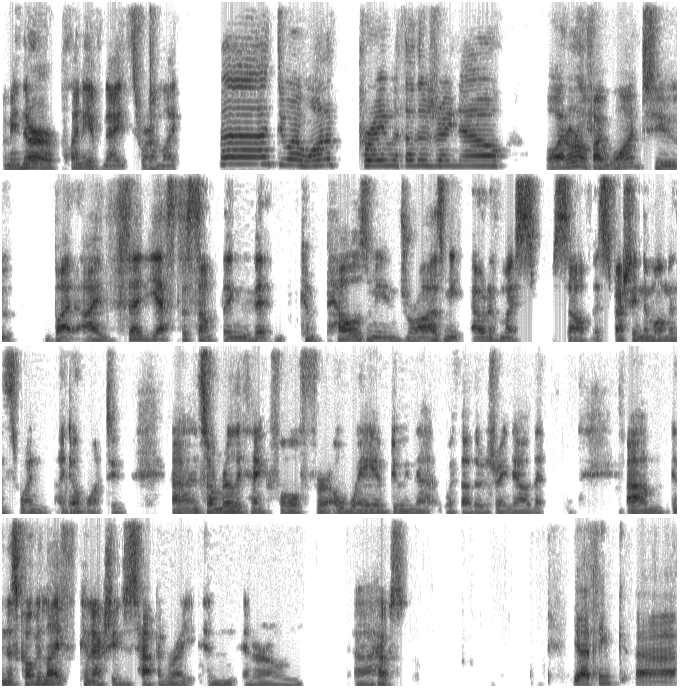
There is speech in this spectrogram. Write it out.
I mean, there are plenty of nights where I'm like, ah, do I want to pray with others right now? well, I don't know if I want to, but I've said yes to something that compels me and draws me out of myself, especially in the moments when I don't want to. Uh, and so I'm really thankful for a way of doing that with others right now that um, in this COVID life can actually just happen right in, in our own uh, house. Yeah, I think uh,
